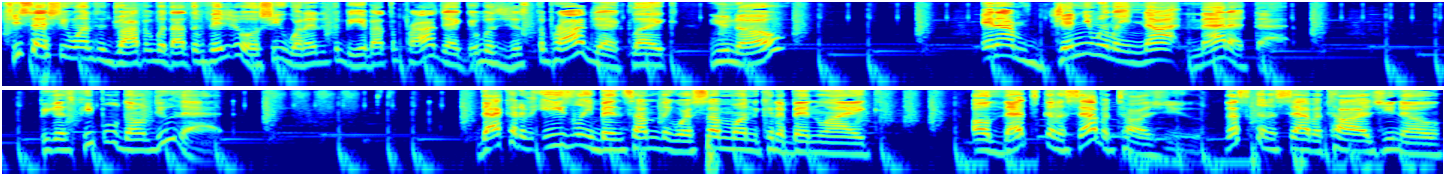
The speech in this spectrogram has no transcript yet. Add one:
She said she wanted to drop it without the visual. She wanted it to be about the project. It was just the project. Like, you know? And I'm genuinely not mad at that. Because people don't do that. That could have easily been something where someone could have been like, oh, that's going to sabotage you. That's going to sabotage, you know,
